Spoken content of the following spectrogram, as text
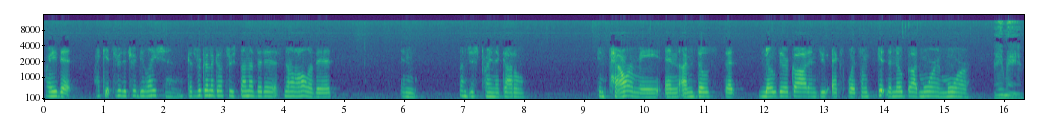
pray that I get through the tribulation because we're going to go through some of it, if not all of it. And I'm just praying that God will empower me, and I'm those that know their God and do exploits. I'm getting to know God more and more. Amen.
